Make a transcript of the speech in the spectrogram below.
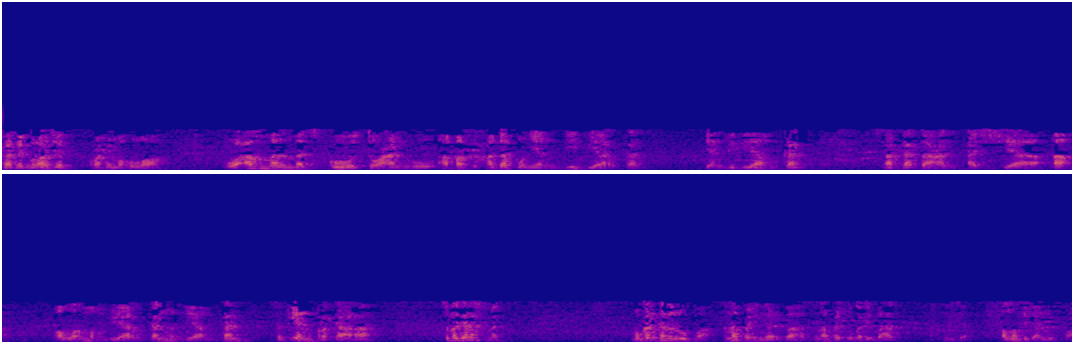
Kata Ibn Rajab rahimahullah, wa ammal maskutu anhu apa pun adapun yang dibiarkan, yang didiamkan, sakataan asya'a Allah membiarkan, mendiamkan sekian perkara sebagai rahmat. Bukan karena lupa. Kenapa ini nggak dibahas? Kenapa itu nggak dibahas? Tidak. Allah tidak lupa.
